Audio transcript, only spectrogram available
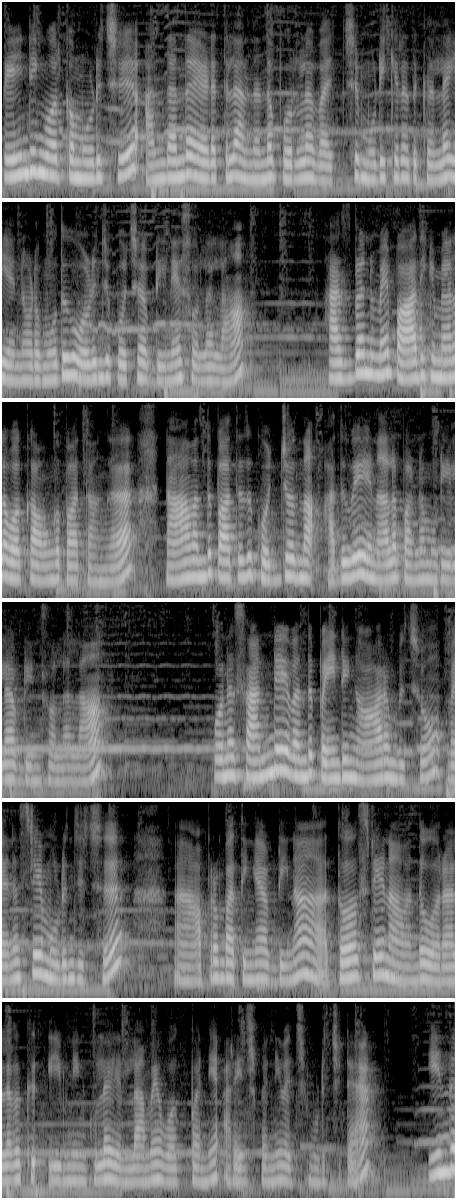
பெயிண்டிங் ஒர்க்கை முடித்து அந்தந்த இடத்துல அந்தந்த பொருளை வச்சு முடிக்கிறதுக்கெல்லாம் என்னோடய முதுகு ஒழிஞ்சு போச்சு அப்படின்னே சொல்லலாம். ஹஸ்பண்டுமே பாதிக்கு மேலே ஒர்க் அவங்க பார்த்தாங்க. நான் வந்து பார்த்தது கொஞ்சம் தான் அதுவே என்னால் பண்ண முடியல அப்படின்னு சொல்லலாம். போன சண்டே வந்து பெயிண்டிங் ஆரம்பித்தோம் வெனஸ்டே முடிஞ்சிச்சு. அப்புறம் பார்த்தீங்க அப்படின்னா தேர்ஸ்டே நான் வந்து ஓரளவுக்கு ஈவினிங்குள்ளே எல்லாமே ஒர்க் பண்ணி அரேஞ்ச் பண்ணி வச்சு முடிச்சிட்டேன். இந்த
